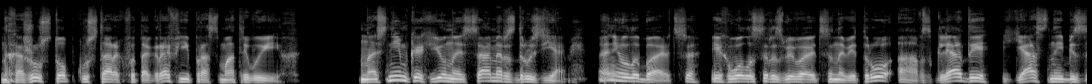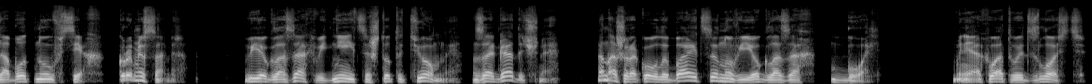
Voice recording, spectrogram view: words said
Нахожу стопку старых фотографий и просматриваю их. На снимках юная Саммер с друзьями. Они улыбаются, их волосы разбиваются на ветру, а взгляды ясные и беззаботны у всех, кроме Саммер. В ее глазах виднеется что-то темное, загадочное. Она широко улыбается, но в ее глазах боль. Меня охватывает злость.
